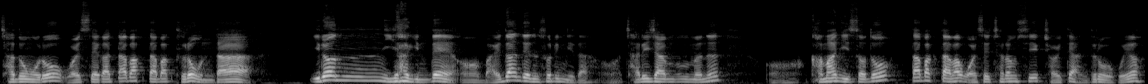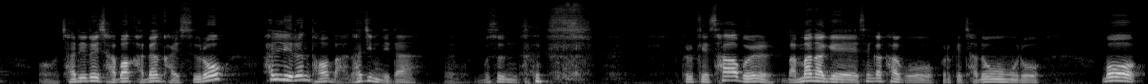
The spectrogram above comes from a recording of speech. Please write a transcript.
자동으로 월세가 따박따박 들어온다 이런 이야기인데 어, 말도 안 되는 소리입니다. 어, 자리 잡으면은 어, 가만히 있어도 따박따박 월세처럼 수익 절대 안 들어오고요. 어, 자리를 잡아 가면 갈수록 할 일은 더 많아집니다. 예, 무슨 그렇게 사업을 만만하게 생각하고 그렇게 자동으로 뭐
